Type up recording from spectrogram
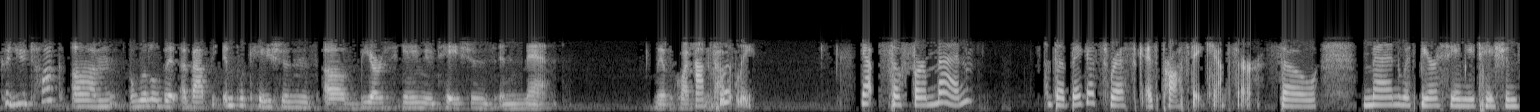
could you talk um, a little bit about the implications of BRCA mutations in men? We have a question Absolutely. Yep, so for men, the biggest risk is prostate cancer. So men with BRCA mutations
